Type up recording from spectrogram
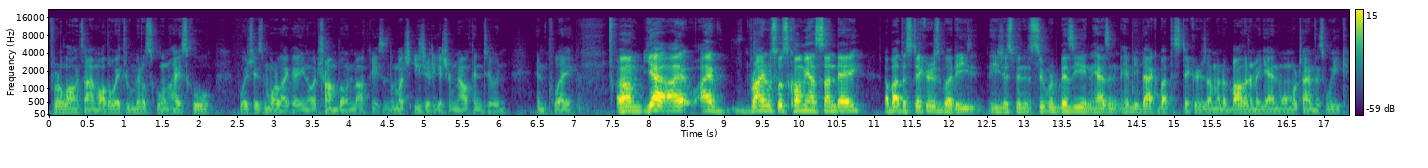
for a long time, all the way through middle school and high school, which is more like a you know a trombone mouthpiece. It's much easier to get your mouth into and and play. Um, yeah, I I Brian was supposed to call me on Sunday about the stickers, but he he's just been super busy and hasn't hit me back about the stickers. I'm gonna bother him again one more time this week,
